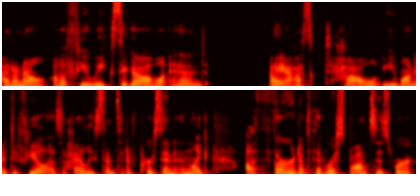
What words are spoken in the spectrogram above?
I don't know, a few weeks ago and I asked how you wanted to feel as a highly sensitive person and like a third of the responses were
